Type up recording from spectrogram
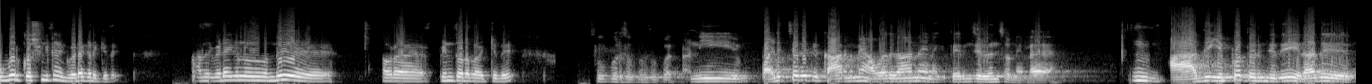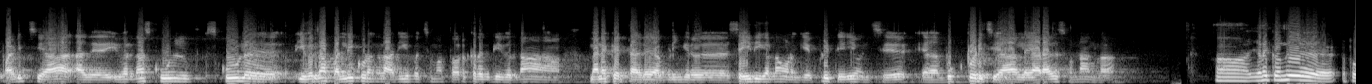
ஒவ்வொரு கொஸ்டினுக்கும் எனக்கு விடை கிடைக்குது. அந்த விடைகள் வந்து அவரை பின்தொடர வைக்குது. Super super super. நீ படிச்சதுக்கு காரணமே அவர்தான்னு எனக்கு தெரிஞ்சதுன்னு சொன்னேன்ல. அது எப்போ தெரிஞ்சது? ஏதாவது படிச்சியா? அது இவர்தான் ஸ்கூல் ஸ்கூலு இவர்தான் பள்ளிக்கூடங்களை அதிகபட்சமா திறக்கிறதுக்கு இவர்தான் மெனக்கெட்டாரு அப்படிங்கிற செய்திகள்லாம் உனக்கு எப்படி தெரிய வந்துச்சு? புக் படிச்சியா? இல்ல யாராவது சொன்னாங்களா? எனக்கு வந்து இப்போ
